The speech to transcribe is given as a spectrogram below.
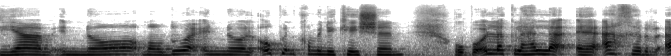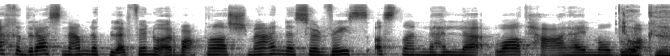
أيام إنه موضوع إنه ال open communication وبقول لك لهلأ uh, آخر آخر دراسة انعملت بال 2014 ما عندنا surveys أصلا لهلأ واضحة على هاي الموضوع. okay.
